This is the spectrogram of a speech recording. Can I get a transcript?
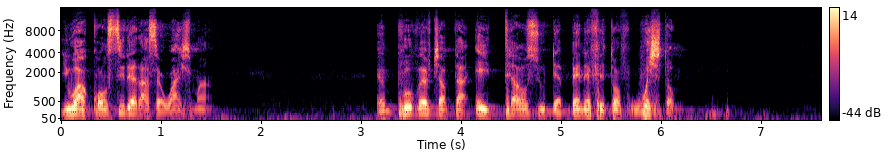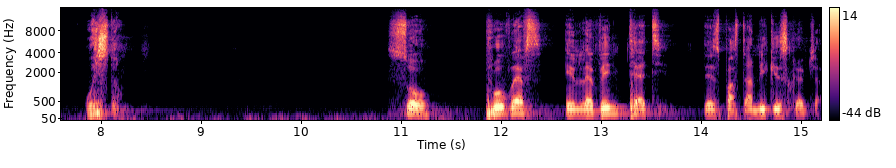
You are considered as a wise man. And Proverbs chapter 8 tells you the benefit of wisdom. Wisdom. So, Proverbs 11:30. This is Pastor Nicky's scripture.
